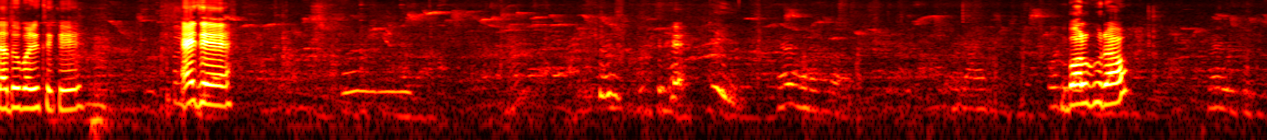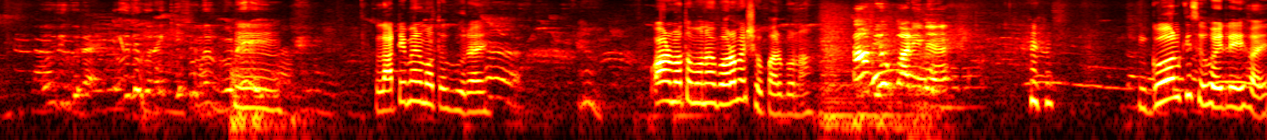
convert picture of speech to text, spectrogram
দাদু বাড়ি থেকে। এই যে বল ঘুরাও। লাটিমের মতো ঘুরায় ওর মতো মনে হয় বড় মেশো পারব না। আমিও পারি না। গোল কিছু হইলেই হয়।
